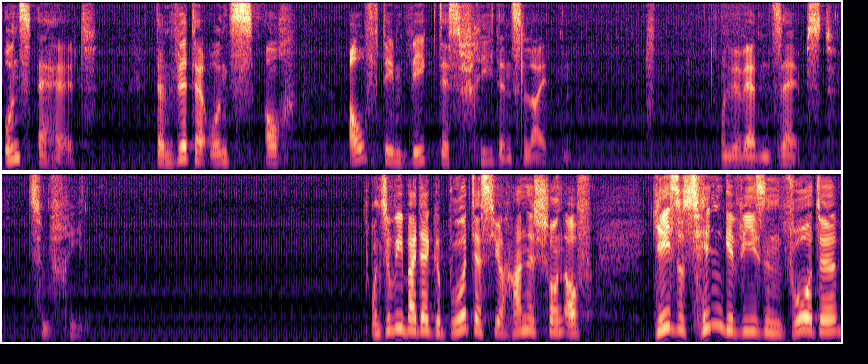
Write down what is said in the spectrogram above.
uns erhält, dann wird er uns auch auf dem Weg des Friedens leiten. Und wir werden selbst zum Frieden. Und so wie bei der Geburt des Johannes schon auf Jesus hingewiesen wurde,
